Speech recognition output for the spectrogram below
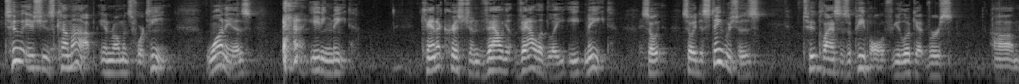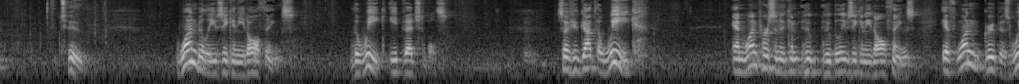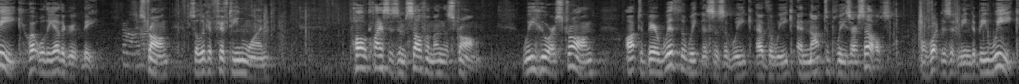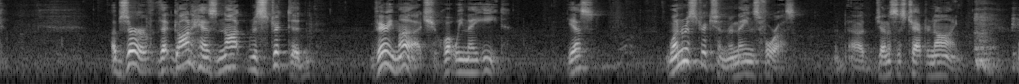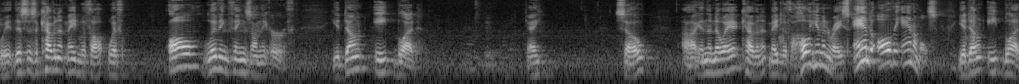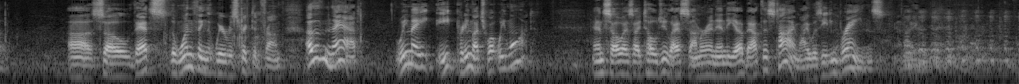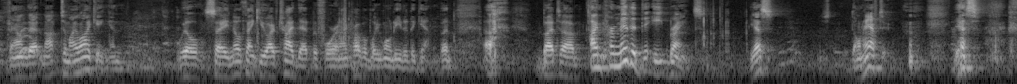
two issues come up in Romans 14. One is eating meat. Can a Christian val- validly eat meat? So, so he distinguishes two classes of people. If you look at verse um, 2. One believes he can eat all things. The weak eat vegetables. So if you've got the weak and one person who, can, who, who believes he can eat all things, if one group is weak, what will the other group be? Strong. strong. So look at 15.1. Paul classes himself among the strong. We who are strong ought to bear with the weaknesses of weak of the weak and not to please ourselves. Well, what does it mean to be weak? Observe that God has not restricted very much what we may eat. Yes? One restriction remains for us. Uh, Genesis chapter 9. We, this is a covenant made with all, with all living things on the earth. You don't eat blood. Okay? So, uh, in the Noahic covenant made with the whole human race and all the animals, you don't eat blood. Uh, so that's the one thing that we're restricted from. Other than that, we may eat pretty much what we want. And so, as I told you last summer in India about this time, I was eating brains. And I found that not to my liking. And will say, no, thank you, I've tried that before and I probably won't eat it again. But, uh, but uh, I'm permitted to eat brains. Yes? Don't have to. yes?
